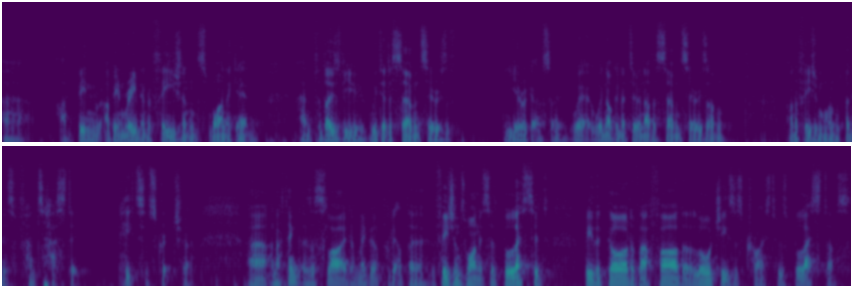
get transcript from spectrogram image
Uh, I've been, I've been reading Ephesians 1 again. And for those of you, we did a sermon series of a year ago or so. We're, we're not going to do another sermon series on, on Ephesians 1, but it's a fantastic piece of scripture. Uh, and I think there's a slide, maybe I'll put it up there. Ephesians 1, it says, Blessed be the God of our Father, the Lord Jesus Christ, who has blessed us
